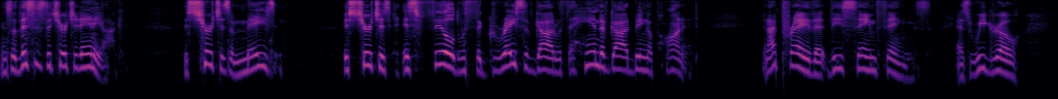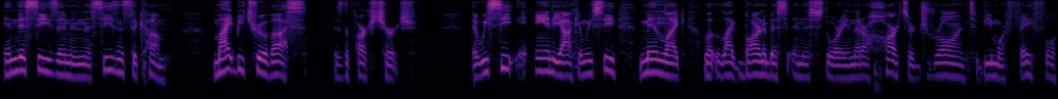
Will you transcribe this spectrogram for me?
And so this is the church at Antioch. This church is amazing. This church is, is filled with the grace of God, with the hand of God being upon it. And I pray that these same things, as we grow in this season and the seasons to come, might be true of us as the Parks Church. That we see Antioch and we see men like, like Barnabas in this story, and that our hearts are drawn to be more faithful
